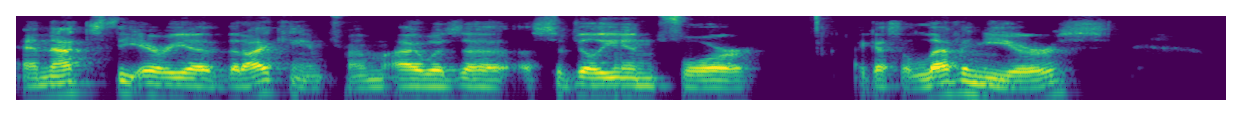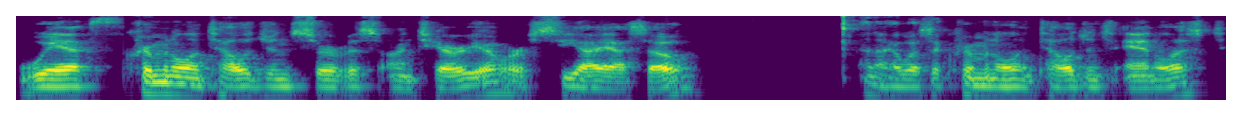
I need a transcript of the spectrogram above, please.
and that's the area that I came from. I was a, a civilian for, I guess, 11 years with Criminal Intelligence Service Ontario, or CISO. And I was a criminal intelligence analyst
